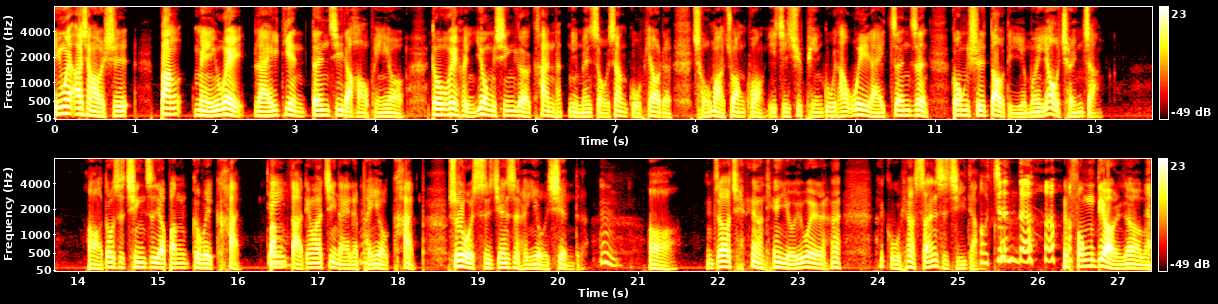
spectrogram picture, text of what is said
因为阿翔老师。帮每一位来电登记的好朋友，都会很用心的看你们手上股票的筹码状况，以及去评估它未来真正公司到底有没有要成长，啊，都是亲自要帮各位看，帮打电话进来的朋友看，所以我时间是很有限的。嗯，哦，你知道前两天有一位人，他 他股票三十几档，哦，真的。疯掉，你知道吧？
